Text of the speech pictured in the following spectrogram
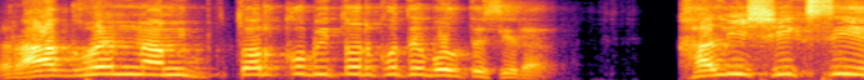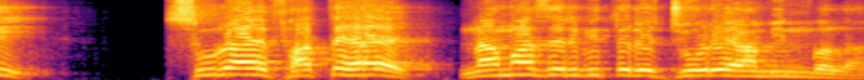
রাগ হয়েন না, আমি তর্ক বিতর্কতে বলতেছি রাগ। খালি শিখছি, সুরায় ফাতেহায় নামাজের ভিতরে জোরে আমিন বলা।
